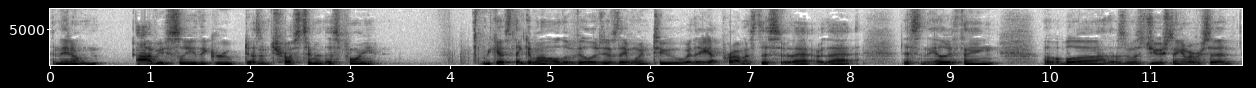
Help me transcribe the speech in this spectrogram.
And they don't, obviously, the group doesn't trust him at this point. Because think about all the villages they went to where they got promised this or that or that, this and the other thing, blah, blah, blah. That was the most Jewish thing I've ever said.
